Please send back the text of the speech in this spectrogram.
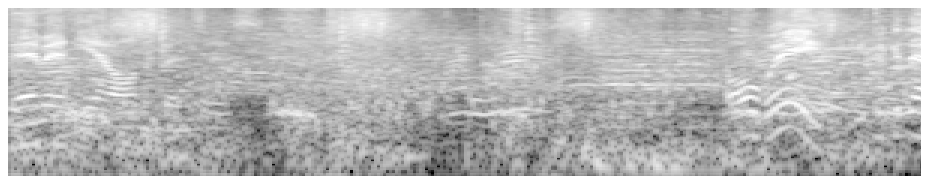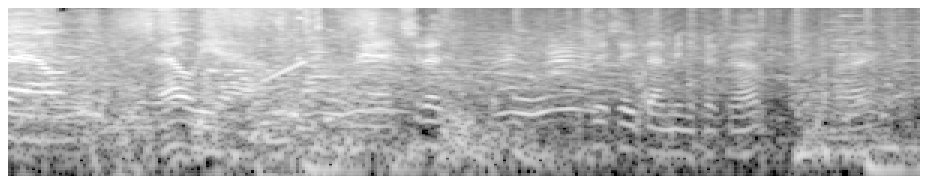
Damn it, he had all the fences. Oh, wait! He took it down. Hell yeah. Man, should've... Should've saved that mini P.E.K.K.A. Alright.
